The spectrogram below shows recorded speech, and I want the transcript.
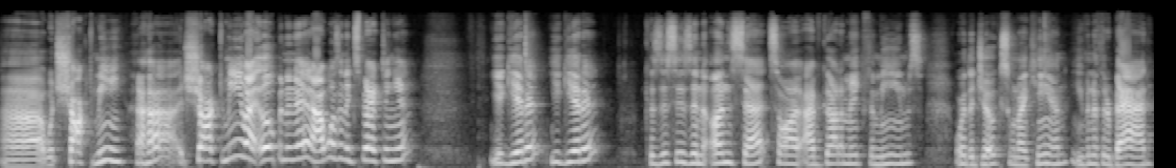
Uh, which shocked me. Haha, it shocked me by opening it. I wasn't expecting it. You get it? You get it? Because this is an unset, so I, have got to make the memes or the jokes when I can, even if they're bad.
